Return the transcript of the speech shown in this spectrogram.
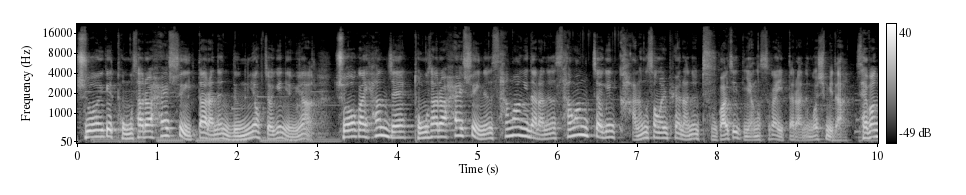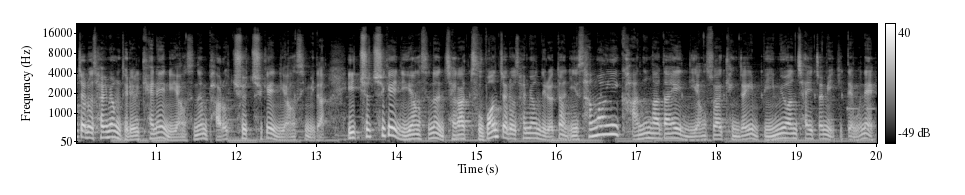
주어에게 동사를 할 수 있다라는 능력 적인 의미와 주어가 현재 동사를 할 수 있는 상황이다라는 상황적인 가능성을 표현하는 두 가지 뉘앙스가 있다라는 것입니다. 세 번째로 설명드릴 캔의 뉘앙스는 바로 추측의 뉘앙스입니다. 이 추측의 뉘앙스는 제가 두 번째로 설명드렸던 이 상황이 가능하다의 뉘앙스와 굉장히 미묘한 차이점이 있기 때문에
